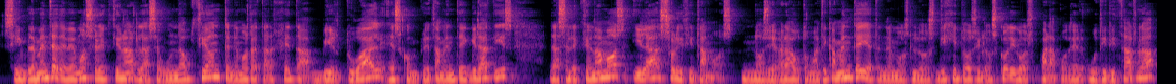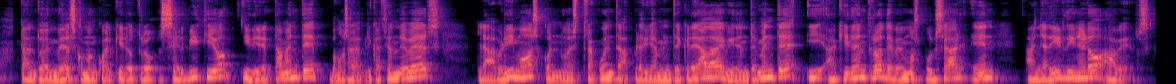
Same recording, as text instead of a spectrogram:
simplemente debemos seleccionar la segunda opción, tenemos la tarjeta virtual, es completamente gratis, la seleccionamos y la solicitamos. Nos llegará automáticamente, ya tendremos los dígitos y los códigos para poder utilizarla, tanto en VERS como en cualquier otro servicio y directamente vamos a la aplicación de VERS, la abrimos con nuestra cuenta previamente creada, evidentemente, y aquí dentro debemos pulsar en añadir dinero a VERS.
